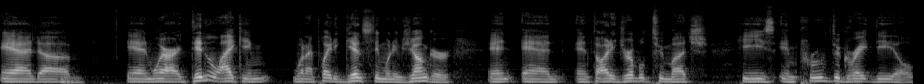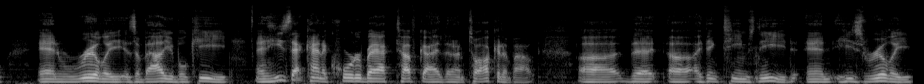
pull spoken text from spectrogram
And uh, mm. And where I didn't like him when I played against him when he was younger, and and and thought he dribbled too much. He's improved a great deal and really is a valuable key. And he's that kind of quarterback tough guy that I'm talking about uh, that uh, I think teams need. And he's really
